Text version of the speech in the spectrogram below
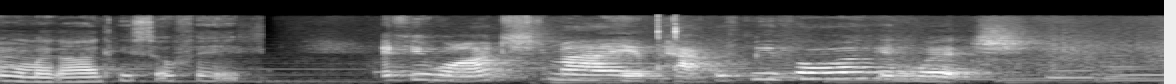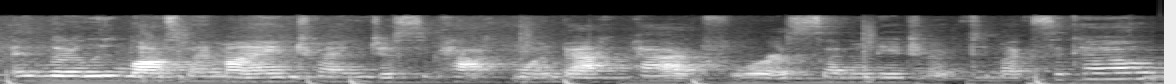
Oh my god, he's so fake. If you watched my pack with me vlog in which I literally lost my mind trying just to pack one backpack for a seven day trip to Mexico,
